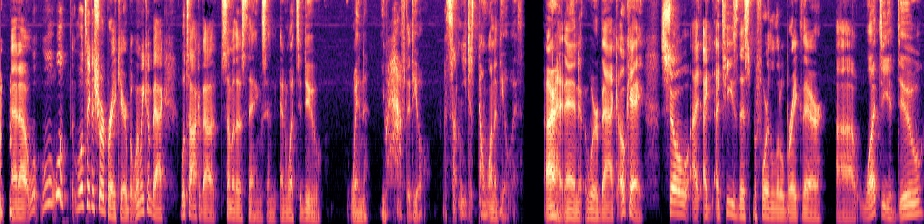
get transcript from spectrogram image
and uh, we'll, we'll we'll take a short break here. But when we come back, we'll talk about some of those things and and what to do when you have to deal with something you just don't want to deal with. All right, and we're back. Okay, so I, I, I teased this before the little break there. Uh, what do you do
